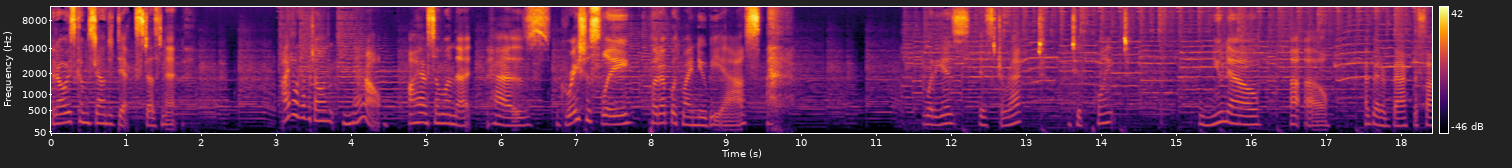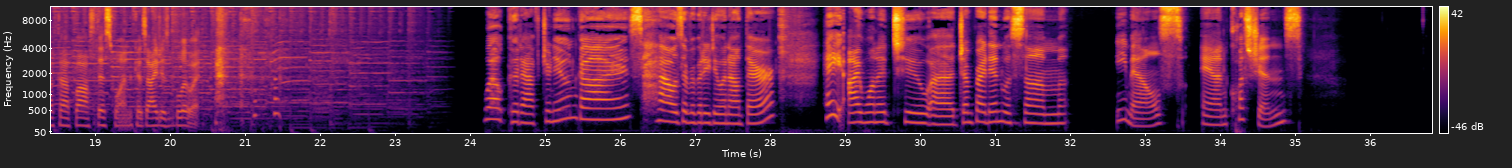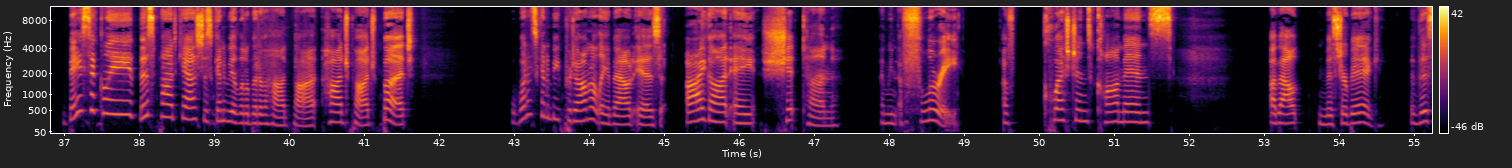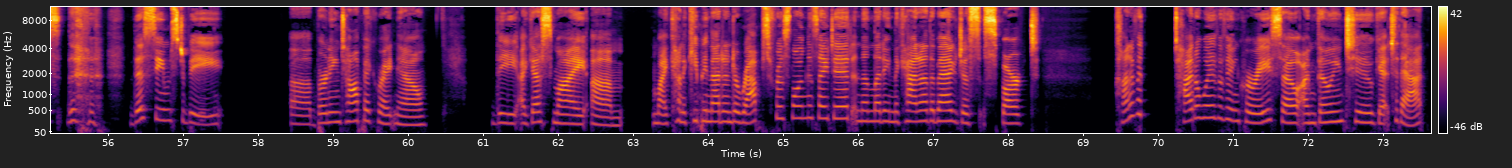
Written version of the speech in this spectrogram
It always comes down to dicks, doesn't it? I don't have it on now. I have someone that has graciously put up with my newbie ass. what he is, is direct and to the point. And you know, uh oh, I better back the fuck up off this one because I just blew it. well, good afternoon, guys. How's everybody doing out there? Hey, I wanted to uh, jump right in with some emails and questions. Basically, this podcast is going to be a little bit of a hodgepodge, but what it's going to be predominantly about is I got a shit ton, I mean, a flurry of questions, comments about Mr. Big. This this seems to be a burning topic right now. The I guess my um my kind of keeping that under wraps for as long as I did and then letting the cat out of the bag just sparked kind of a tidal wave of inquiry. So I'm going to get to that.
